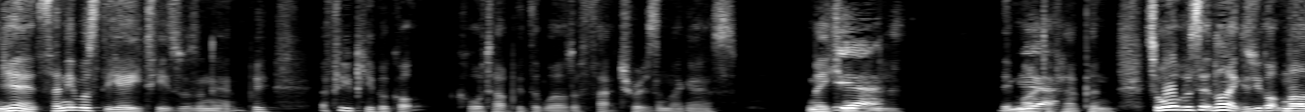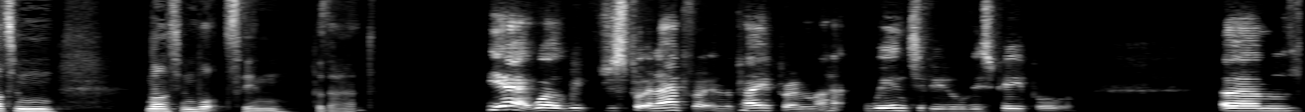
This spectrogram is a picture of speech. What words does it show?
Yes, and it was the eighties, wasn't it? We a few people got caught up with the world of Thatcherism, I guess, making yeah. money. It might yeah. have happened. So, what was it like? Because you got Martin Martin Watts in for that. Yeah, well, we just put an advert in the paper, and we interviewed all these people. Um,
